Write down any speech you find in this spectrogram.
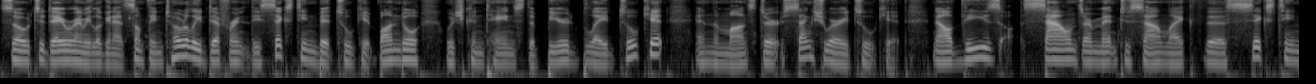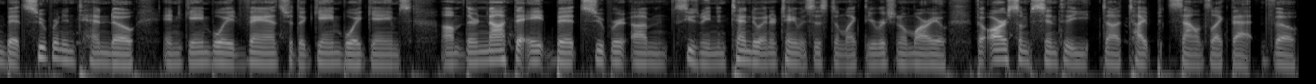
So today we're going to be looking at something totally different, the 16-bit toolkit bundle, which contains the Beard Blade toolkit and the Monster Sanctuary toolkit. Now these sounds are meant to sound like the 16-bit Super Nintendo and Game Boy Advance or the Game Boy games. Um, they're not the 8-bit Super, um, excuse me, Nintendo Entertainment System like the original Mario. There are some synthy uh, type sounds like that though.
